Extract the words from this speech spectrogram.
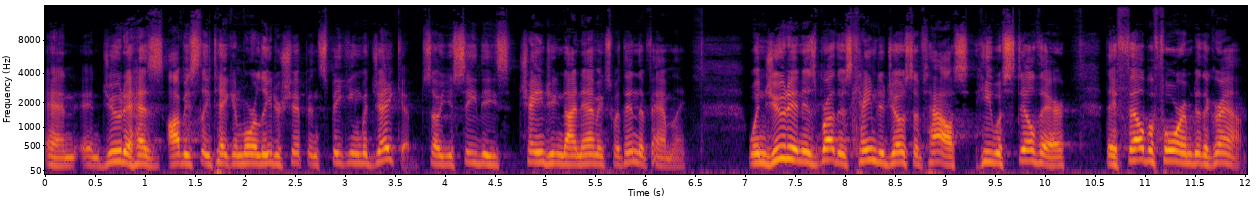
And, and Judah has obviously taken more leadership in speaking with Jacob. So you see these changing dynamics within the family. When Judah and his brothers came to Joseph's house, he was still there. They fell before him to the ground.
